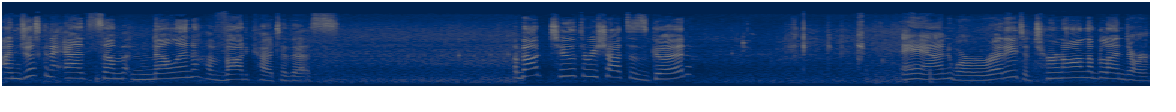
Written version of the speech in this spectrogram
I'm just gonna add some melon vodka to this. About two, three shots is good. And we're ready to turn on the blender.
